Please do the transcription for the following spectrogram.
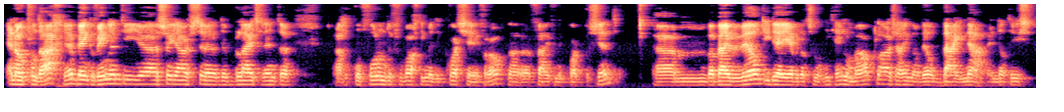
En ook vandaag, hè, Bank of England die zojuist de beleidsrente eigenlijk conform de verwachting met een kwartje heeft verhoogd naar 5,25 procent. Um, waarbij we wel het idee hebben dat ze nog niet helemaal klaar zijn, maar wel bijna. En dat is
